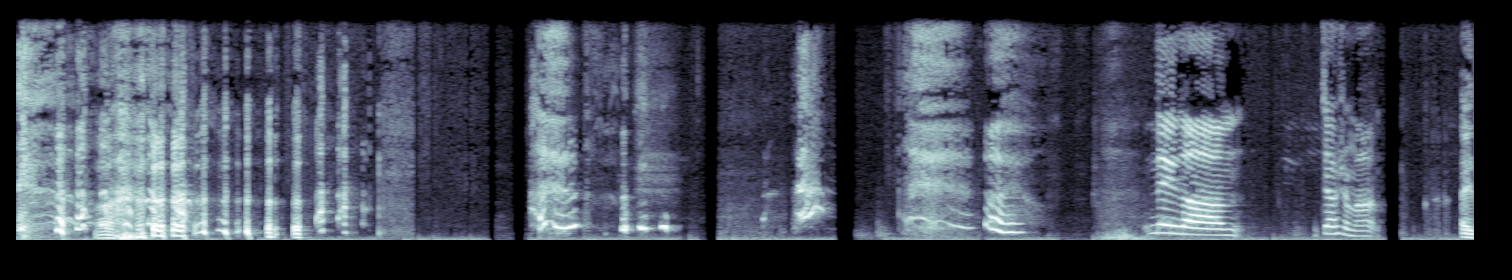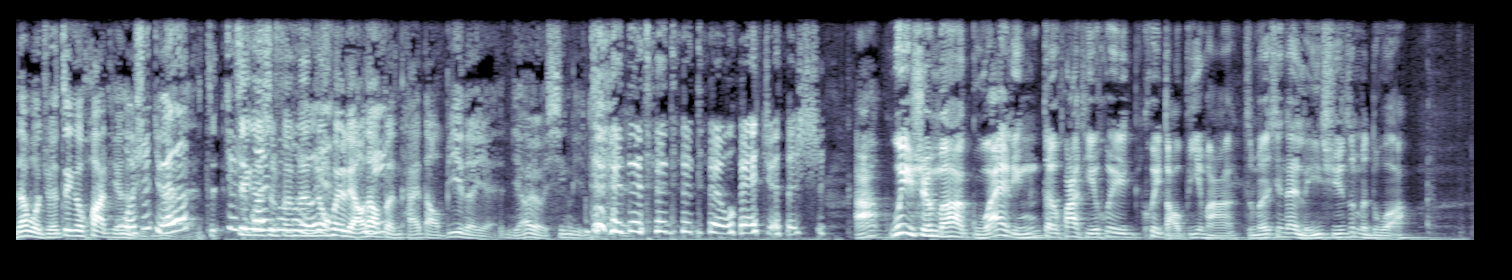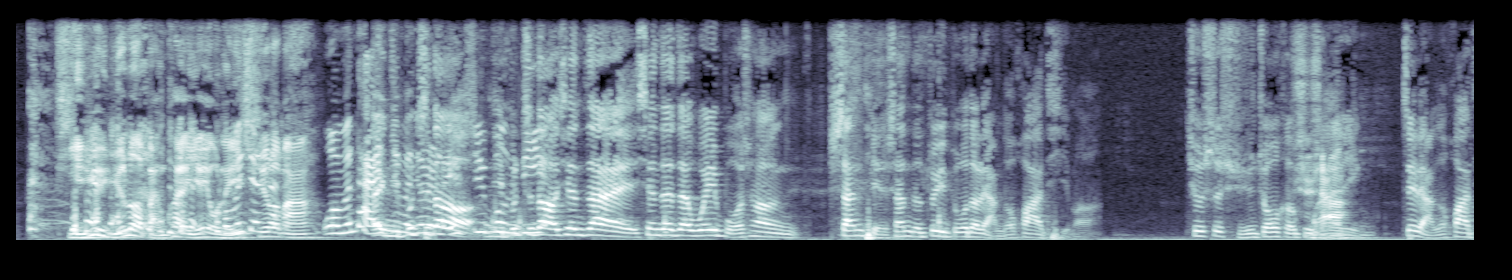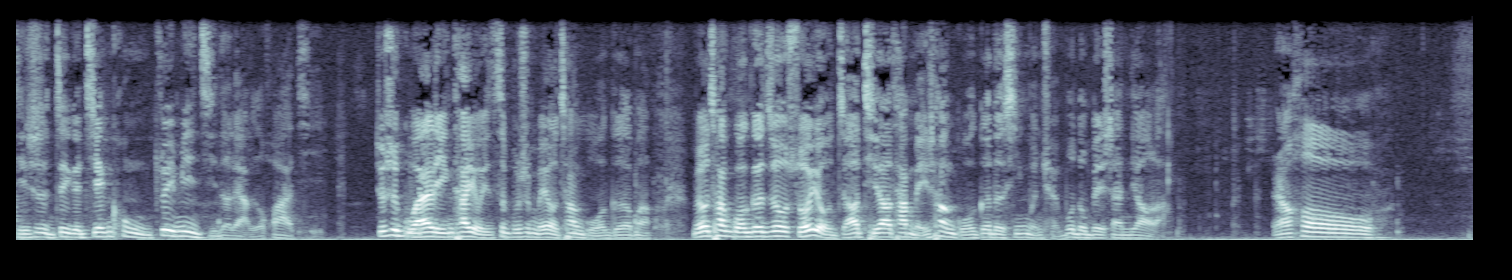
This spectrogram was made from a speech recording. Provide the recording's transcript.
那个叫什么？哎，但我觉得这个话题我是觉得这这个是分分钟会聊到本台倒闭的耶，你要有心理准备。对对对对对，我也觉得是。啊，为什么谷爱凌的话题会会倒闭吗？怎么现在雷区这么多？体育娱乐板块也有雷区了吗？我们哎，你不台基本就是知道雷，区你蹦迪。不知道现在现在在微博上删帖删的最多的两个话题嘛？就是徐州和谷爱凌这两个话题是这个监控最密集的两个话题。就是谷爱凌她有一次不是没有唱国歌吗？没有唱国歌之后，所有只要提到她没唱国歌的新闻全部都被删掉了。然后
